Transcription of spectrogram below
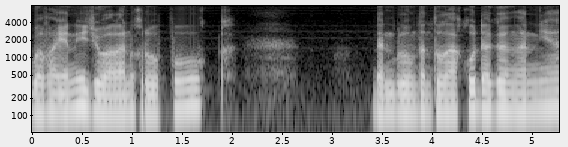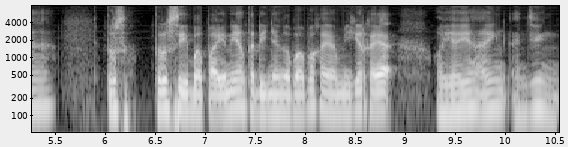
Bapak ini jualan kerupuk. Dan belum tentu laku dagangannya. Terus terus si bapak ini yang tadinya nggak apa-apa kayak mikir kayak oh iya ya aing anjing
